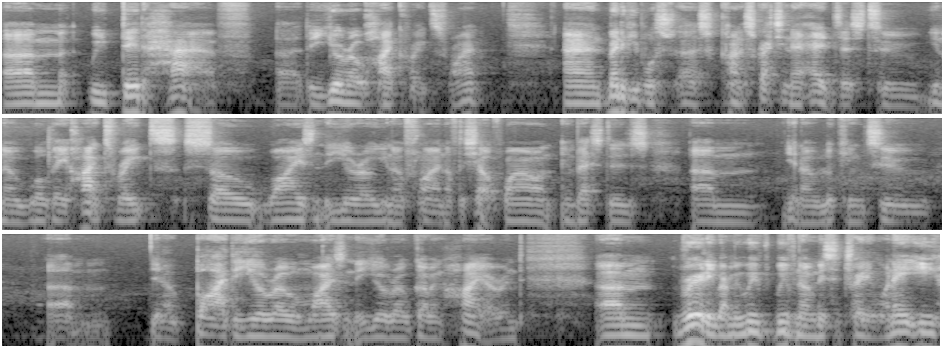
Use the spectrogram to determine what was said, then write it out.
um, we did have uh, the euro hike rates, right? and many people are uh, kind of scratching their heads as to you know well they hiked rates so why isn't the euro you know flying off the shelf why aren't investors um, you know looking to um, you know buy the euro and why isn't the euro going higher and um, really I mean we've, we've known this in trading 180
